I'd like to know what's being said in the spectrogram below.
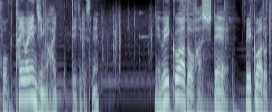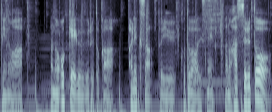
こう、対話エンジンが入っていてですね。で、ウェイクワードを発して、ウェイクワードっていうのは、あの、OK Google とか Alexa という言葉をですね、あの、発すると、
